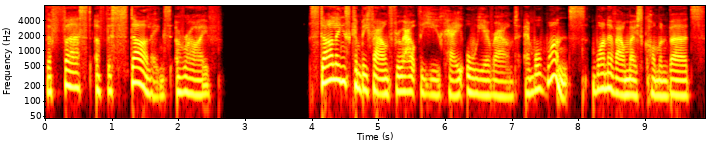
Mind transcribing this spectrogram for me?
the first of the starlings arrive. Starlings can be found throughout the UK all year round and were once one of our most common birds.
